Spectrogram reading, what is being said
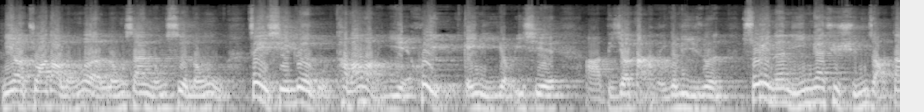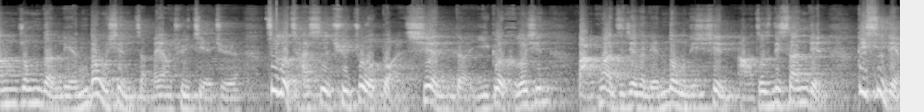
你要抓到龙二、龙三、龙四、龙五这些个股，它往往也会给你有一些。啊，比较大的一个利润，所以呢，你应该去寻找当中的联动性，怎么样去解决？这个才是去做短线的一个核心板块之间的联动性啊，这是第三点。第四点，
